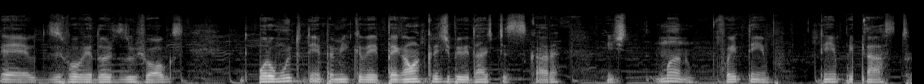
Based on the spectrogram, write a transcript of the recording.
é os desenvolvedores dos jogos. Demorou muito tempo pra mim pegar uma credibilidade desses caras. A gente, mano, foi tempo, tempo e gasto.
